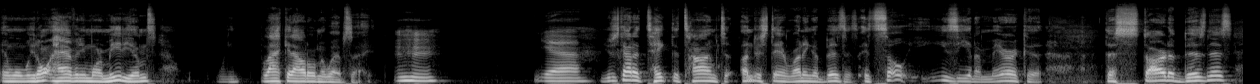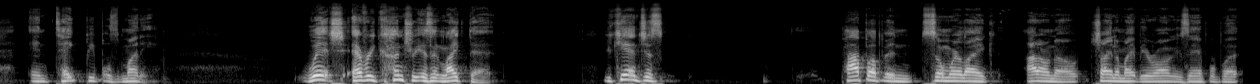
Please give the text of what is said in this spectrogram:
And when we don't have any more mediums, we black it out on the website. Mm-hmm. Yeah. You just got to take the time to understand running a business. It's so easy in America to start a business and take people's money, which every country isn't like that. You can't just pop up in somewhere like, I don't know, China might be a wrong example, but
